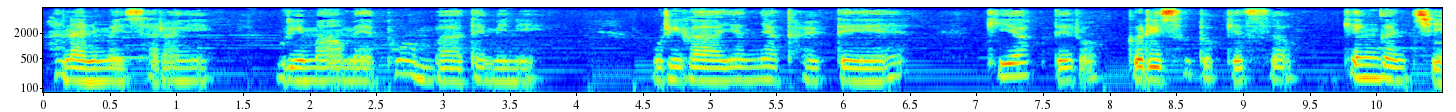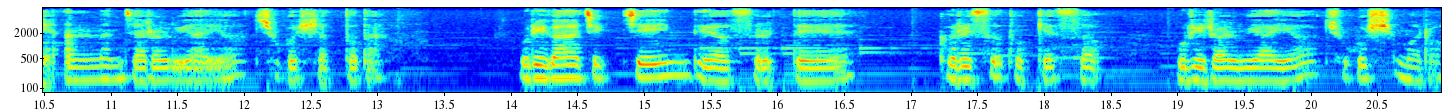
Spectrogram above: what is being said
하나님의 사랑이 우리 마음에 부음바 됨이니 우리가 연약할 때에 기약대로 그리스도께서 갱건치 않는 자를 위하여 죽으셨도다. 우리가 아직 죄인 되었을 때에 그리스도께서 우리를 위하여 죽으심으로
